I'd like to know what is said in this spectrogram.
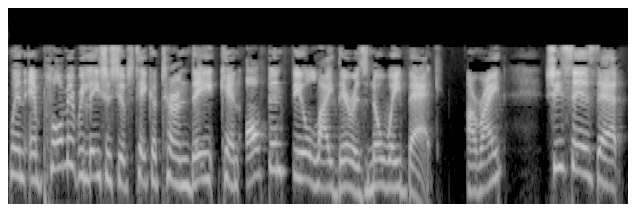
when employment relationships take a turn, they can often feel like there is no way back. All right. She says that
